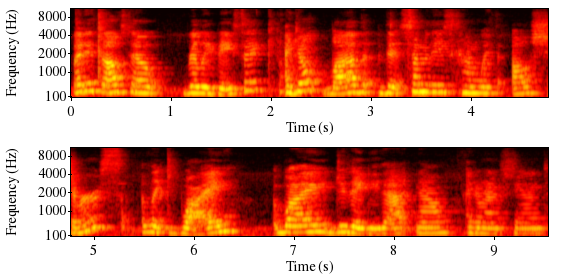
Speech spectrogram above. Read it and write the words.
but it's also really basic. I don't love that some of these come with all shimmers. Like, why? Why do they do that now? I don't understand.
